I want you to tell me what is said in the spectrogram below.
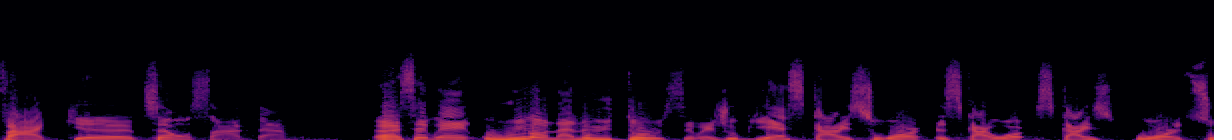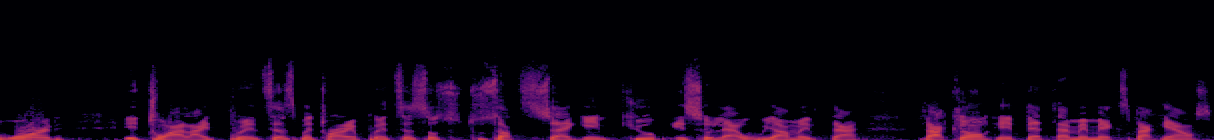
Fait que, euh, tu sais, on s'entend. Euh, c'est vrai, oui, on en a eu deux. C'est vrai, j'oubliais Sky Sword, euh, Skyward, Skyward Sword et Twilight Princess, mais Twilight Princess sont surtout sortis sur la GameCube et sur la Wii en même temps. Fait que là, on répète la même expérience.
